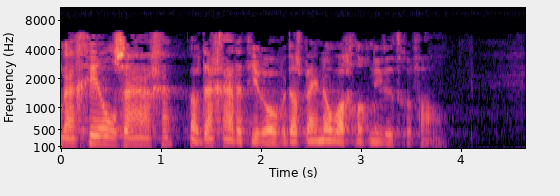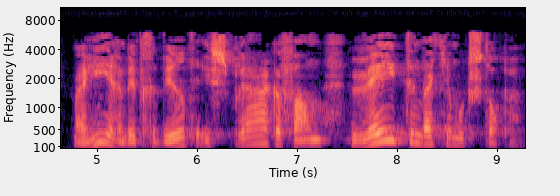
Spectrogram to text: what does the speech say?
groen en geel zagen. Nou, daar gaat het hier over. Dat is bij Noach nog niet het geval. Maar hier in dit gedeelte is sprake van weten dat je moet stoppen.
